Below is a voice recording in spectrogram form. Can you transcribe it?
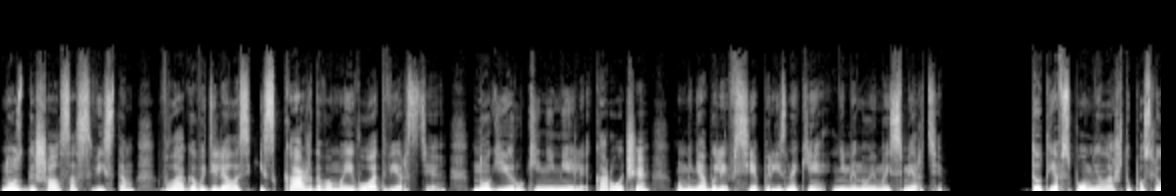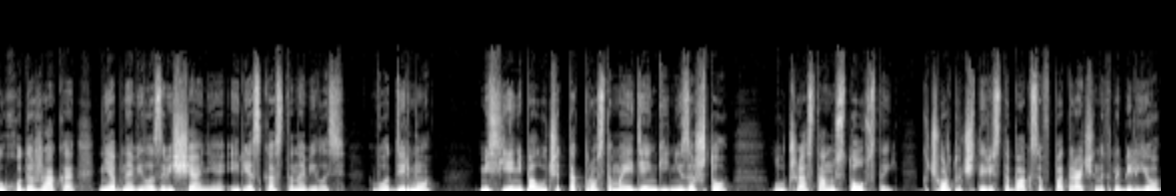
нос дышал со свистом, влага выделялась из каждого моего отверстия. Ноги и руки немели. Короче, у меня были все признаки неминуемой смерти. Тут я вспомнила, что после ухода Жака не обновила завещание и резко остановилась. Вот дерьмо. Месье не получит так просто мои деньги ни за что. Лучше останусь толстой. К черту 400 баксов, потраченных на белье.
